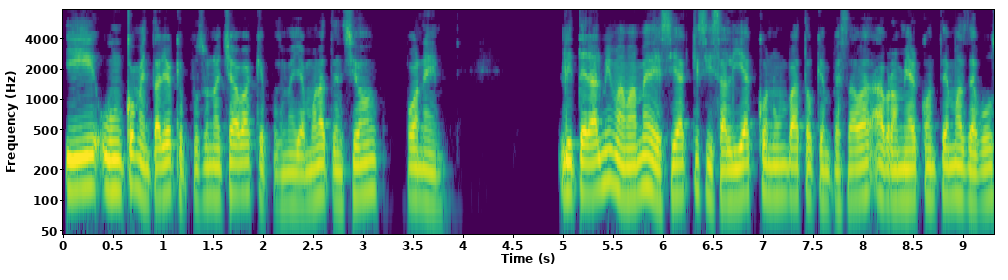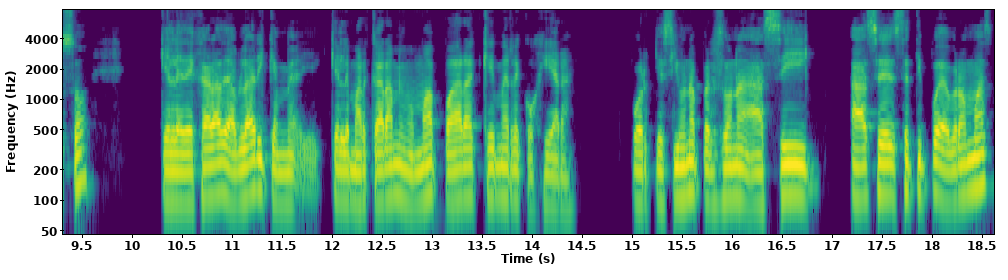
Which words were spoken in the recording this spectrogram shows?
Y un comentario que puso una chava que pues me llamó la atención, pone, Literal, mi mamá me decía que si salía con un vato que empezaba a bromear con temas de abuso, que le dejara de hablar y que, me, que le marcara a mi mamá para que me recogiera. Porque si una persona así hace este tipo de bromas,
